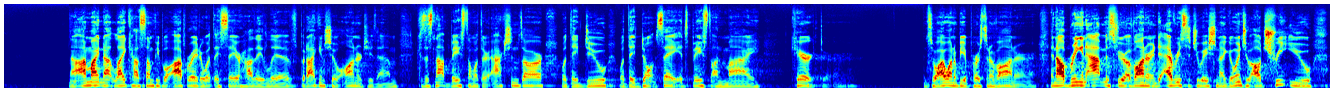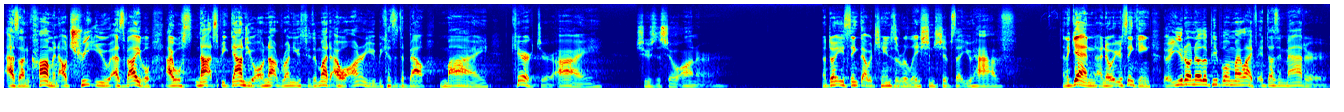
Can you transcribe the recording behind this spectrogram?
Now, I might not like how some people operate or what they say or how they live, but I can show honor to them because it's not based on what their actions are, what they do, what they don't say. It's based on my character. And so I want to be a person of honor. And I'll bring an atmosphere of honor into every situation I go into. I'll treat you as uncommon. I'll treat you as valuable. I will not speak down to you. I'll not run you through the mud. I will honor you because it's about my character. I choose to show honor. Now, don't you think that would change the relationships that you have? And again, I know what you're thinking. Uh, you don't know the people in my life. It doesn't matter.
